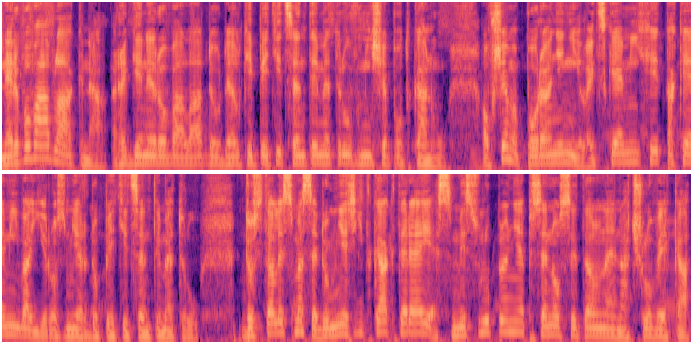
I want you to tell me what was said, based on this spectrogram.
Nervová vlákna regenerovala do délky 5 cm v míše potkanů. Ovšem poranění lidské míchy také mývají rozměr do 5 cm. Dostali jsme se do měřítka, které je smysluplně přenositelné na člověka.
